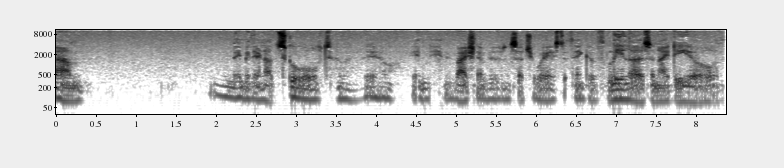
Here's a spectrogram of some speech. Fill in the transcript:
Um, maybe they're not schooled, you know, in, in Vaishnavism in such a way as to think of lila as an ideal, and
